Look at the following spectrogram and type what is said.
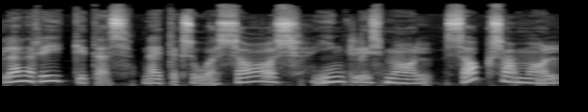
lääneriikides, näiteks USA-s, Inglismaal, Saksamaal,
